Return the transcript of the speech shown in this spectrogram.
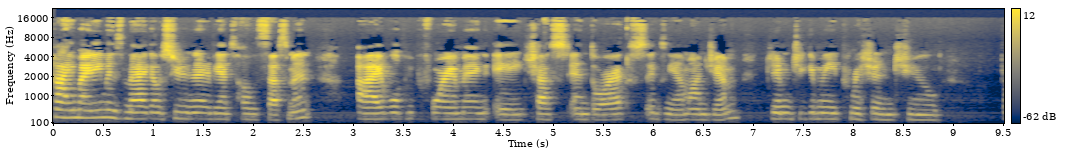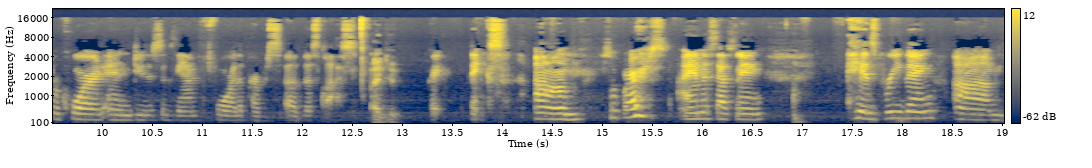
Hi, my name is Meg. I'm a student in Advanced Health Assessment. I will be performing a chest and thorax exam on Jim. Jim, did you give me permission to record and do this exam for the purpose of this class? I do. Great, thanks. Um, so first, I am assessing his breathing, um,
